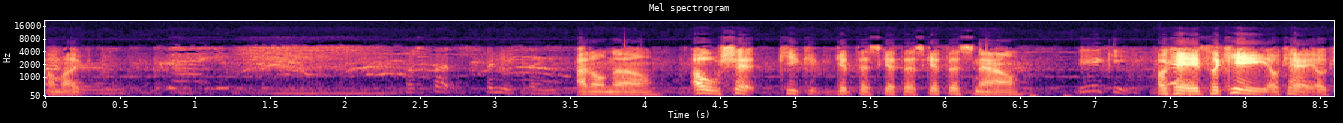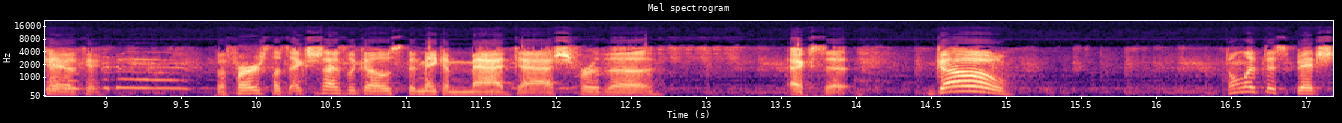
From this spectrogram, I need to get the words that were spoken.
Oh my- Bathroom. What's that spinny thing? I don't know. Oh shit. Key, get this, get this, get this now. Be a key. Okay, it's the key. Okay, okay, okay. out the door. But first, let's exercise the ghost, then make a mad dash for the exit. Go! Don't let this bitch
